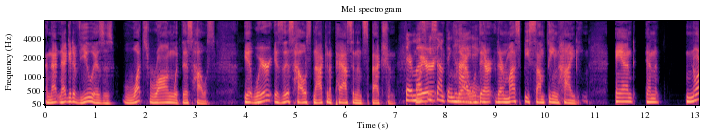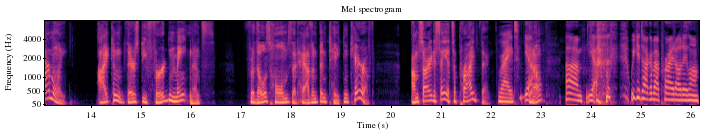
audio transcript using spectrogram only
And that negative view is is what's wrong with this house? It, where is this house not going to pass an inspection? There must be something Yeah, hiding. there there must be something hiding. And and normally i can there's deferred maintenance for those homes that haven't been taken care of i'm sorry to say it's a pride thing Right. Yeah. you know Um, yeah, we could talk about pride all day long.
